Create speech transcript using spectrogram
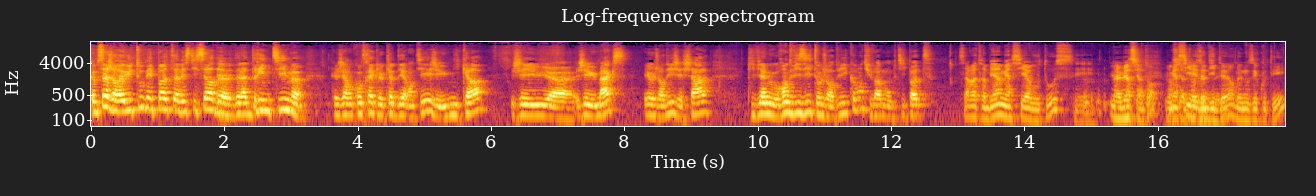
Comme ça, j'aurais eu tous mes potes investisseurs de, de la Dream Team que j'ai rencontré avec le Club des Rentiers. J'ai eu Mika, j'ai eu, euh, j'ai eu Max, et aujourd'hui j'ai Charles qui vient nous rendre visite aujourd'hui. Comment tu vas, mon petit pote? Ça va très bien, merci à vous tous. Et Bah, merci à toi. merci à toi les auditeurs de nous écouter.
